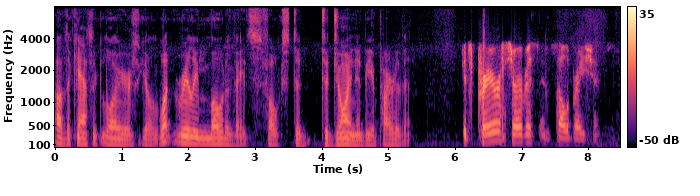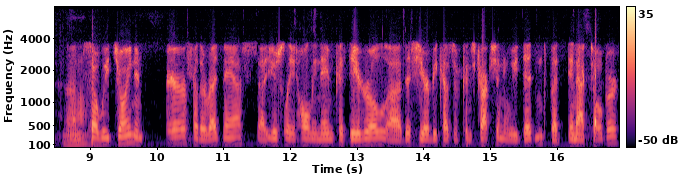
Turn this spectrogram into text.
of the Catholic Lawyers Guild? What really motivates folks to, to join and be a part of it? It's prayer, service, and celebration. Wow. Um, so we join in prayer for the Red Mass, uh, usually at Holy Name Cathedral. Uh, this year, because of construction, we didn't, but in October.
